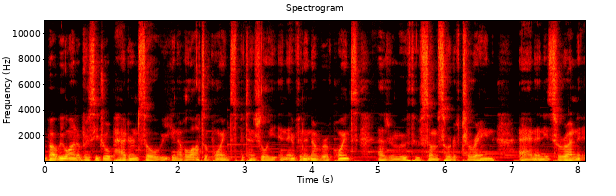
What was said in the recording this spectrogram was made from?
But we want a procedural pattern so we can have lots of points, potentially an infinite number of points as we move through some sort of terrain, and it needs to run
